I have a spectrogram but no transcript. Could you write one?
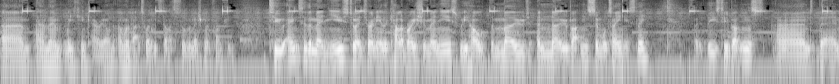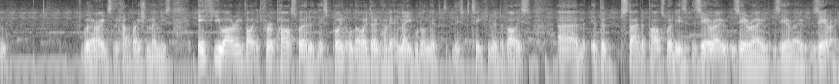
um, and then we can carry on and we're back to where we started on the measurement function. To enter the menus, to enter any of the calibration menus, we hold the mode and no buttons simultaneously. So these two buttons and then we are into the calibration menus. If you are invited for a password at this point, although I don't have it enabled on the, this particular device, um, the standard password is 0000.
